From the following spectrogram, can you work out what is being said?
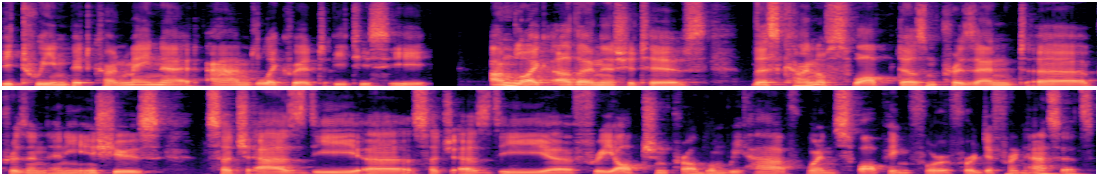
between bitcoin mainnet and liquid btc unlike other initiatives this kind of swap doesn't present uh, present any issues such as the uh, such as the uh, free option problem we have when swapping for for different assets.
